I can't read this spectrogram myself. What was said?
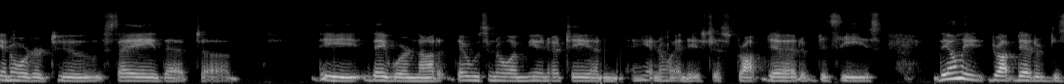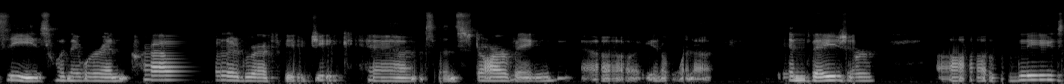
in order to say that. Uh, the they were not there was no immunity and you know and he's just dropped dead of disease they only dropped dead of disease when they were in crowded refugee camps and starving, uh, you know, when a invasion. Uh, these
